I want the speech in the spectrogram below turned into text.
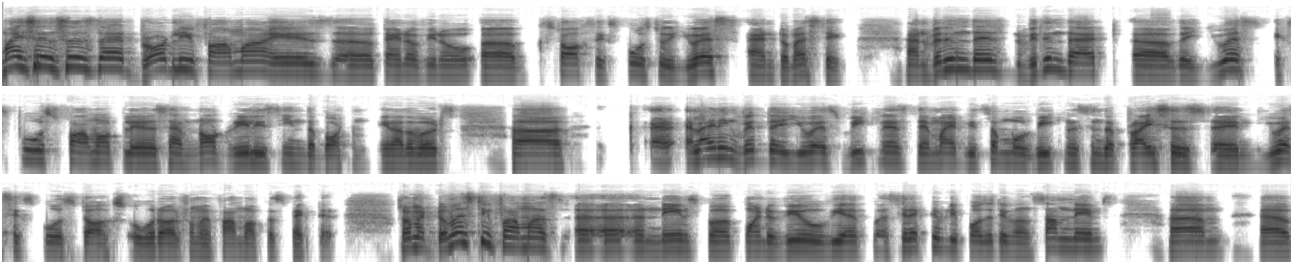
My sense is that broadly, pharma is uh, kind of you know uh, stocks exposed to the U.S. and domestic, and within that, within that, uh, the U.S. exposed pharma players have not really seen the bottom. In other words, aligning with the US weakness, there might be some more weakness in the prices in US exposed stocks overall from a pharma perspective. From a domestic pharma uh, uh, names point of view, we are selectively positive on some names, um, uh,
